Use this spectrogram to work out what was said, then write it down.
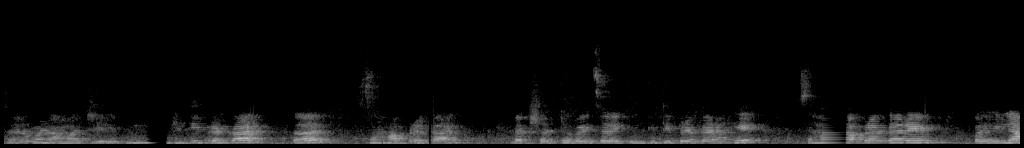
सर्वनामाचे एकूण किती प्रकार? तर सहा प्रकार. लक्षात ठेवायचं एकूण किती प्रकार आहे? सहा प्रकार आहे. पहिला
